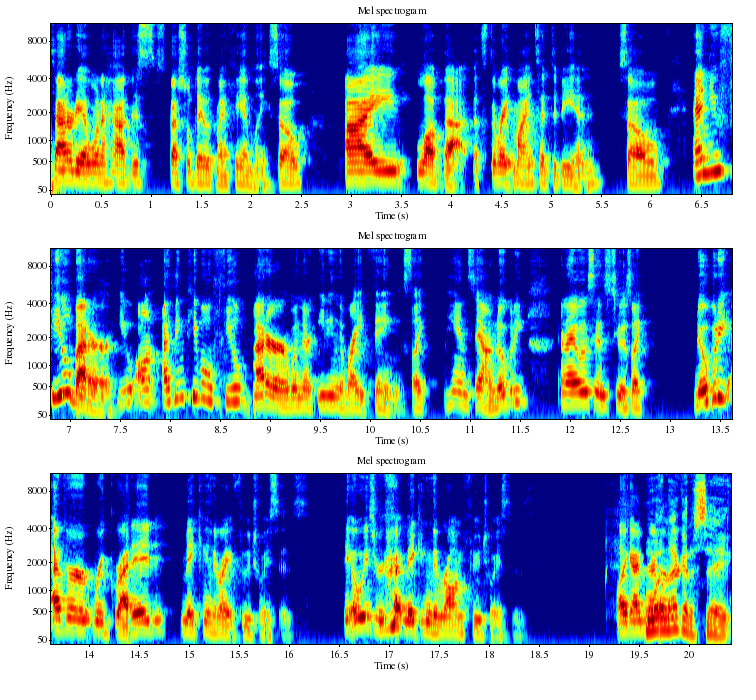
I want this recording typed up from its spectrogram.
Saturday I want to have this special day with my family. So I love that. That's the right mindset to be in. So, and you feel better. Mm-hmm. You, I think people feel better when they're eating the right things, like hands down. Nobody, and I always say this too, is like nobody ever regretted making the right food choices they always regret making the wrong food choices. Like I've well, never, and I gotta say,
